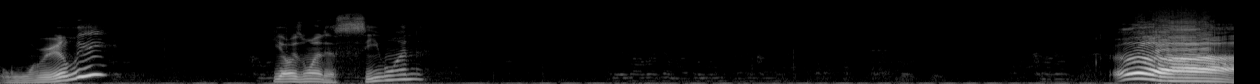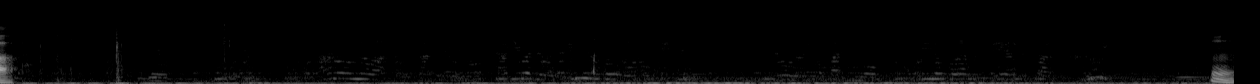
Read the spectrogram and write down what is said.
Really? He always wanted to see one? Hmm.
